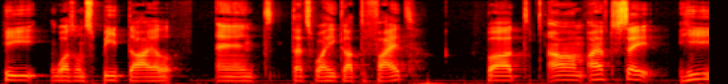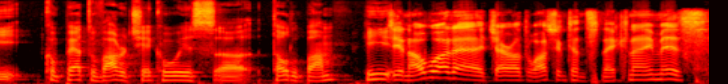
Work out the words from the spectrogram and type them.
he was on speed dial, and that's why he got the fight. But um, I have to say, he compared to Wawrzyk, who is uh, total bum. He Do you know what uh, Gerald Washington's nickname is?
